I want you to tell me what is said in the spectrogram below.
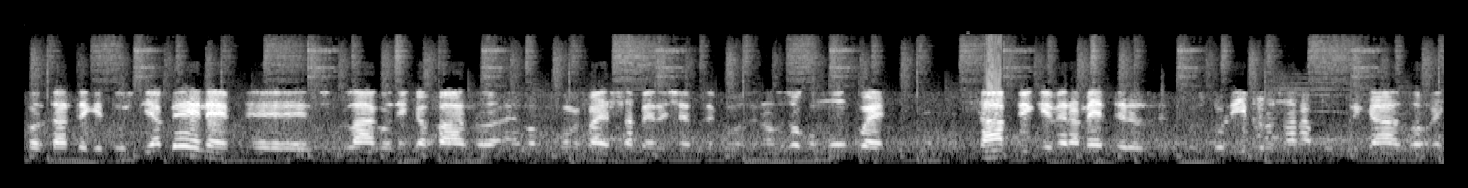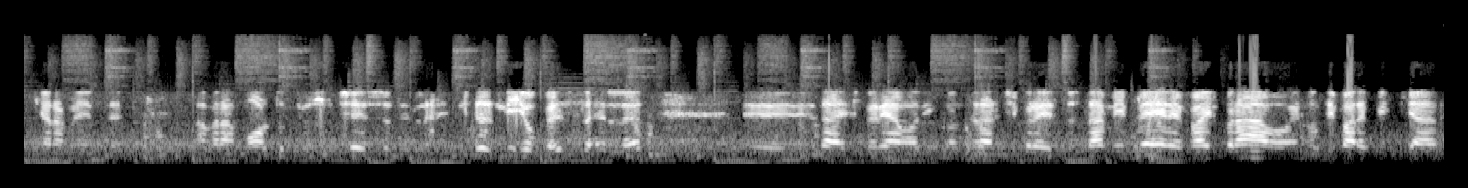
l'importante è che tu stia bene, eh, sul lago di Cafarno eh, come fai a sapere certe cose, non lo so, comunque sappi che veramente questo libro sarà pubblicato e chiaramente avrà molto più successo del, del mio bestseller. Eh, dai, speriamo di incontrarci presto. Stammi bene, fai il bravo e non ti fare picchiare.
